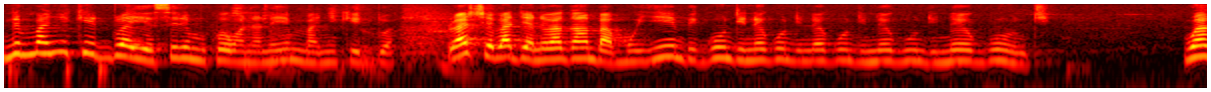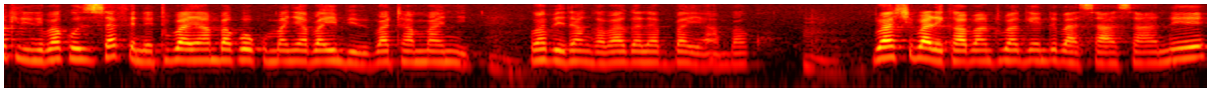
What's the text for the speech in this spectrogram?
Nemanyikiddwa ye siri mukwewana naye mmanyikiddwa. Lwaki tebajja ne bagamba muyimbi gundi ne gundi ne gundi ne gundi ne bakozesa ffe ne tubayambako okumanya abayimbi be batamanyi babeera nga baagala bayambako. Lwaki baleka abantu bagende basaasaane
